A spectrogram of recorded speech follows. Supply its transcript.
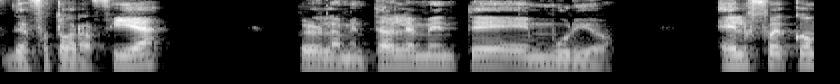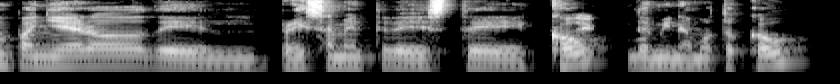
de, fotografía, pero lamentablemente murió. Él fue compañero del, precisamente de este Kou, de Minamoto Kou,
